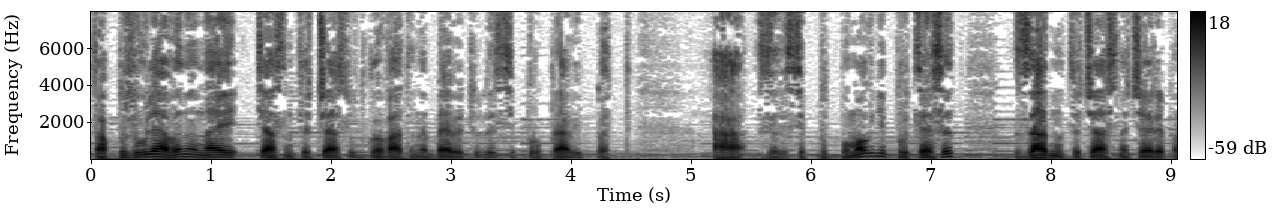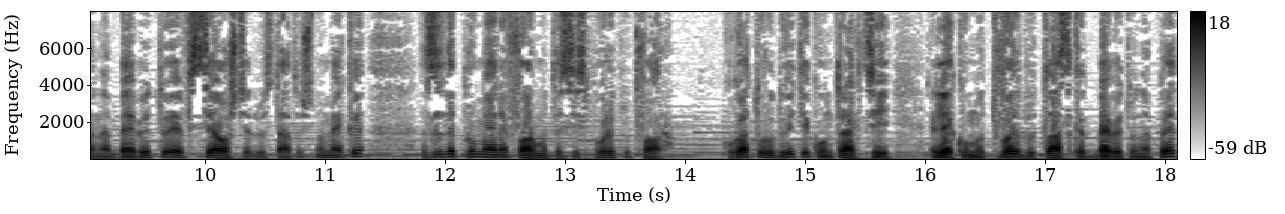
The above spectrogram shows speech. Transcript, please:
Това позволява на най-тясната част от главата на бебето да си проправи път. А за да се подпомогне процесът, задната част на черепа на бебето е все още достатъчно мека, за да промене формата си според отвора. Когато родовите контракции леко, но твърдо тласкат бебето напред,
